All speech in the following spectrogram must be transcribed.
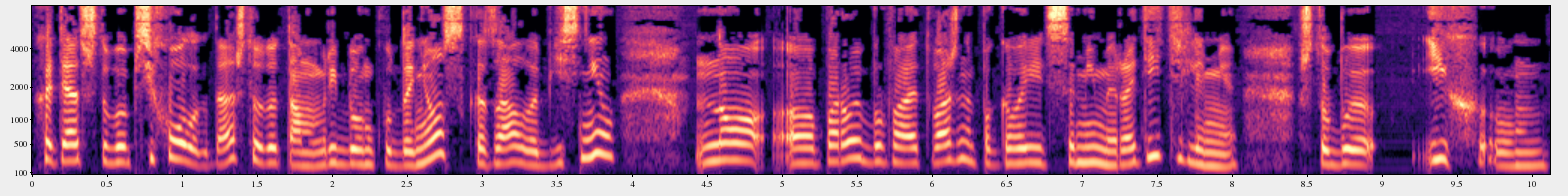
хотят, чтобы психолог, да, что-то там ребенку донес, сказал, объяснил, но э, порой бывает важно поговорить с самими родителями, чтобы их эм,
